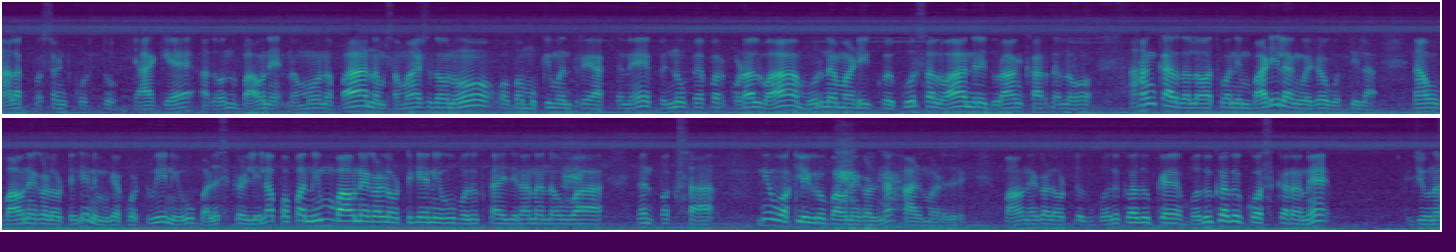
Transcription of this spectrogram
ನಾಲ್ಕು ಪರ್ಸೆಂಟ್ ಕೊಡ್ತು. ಯಾಕೆ? ಅದೊಂದು ಭಾವನೆ. ನಮ್ಮವನಪ್ಪ ನಮ್ಮ ಸಮಾಜದವನು ಒಬ್ಬ ಮುಖ್ಯಮಂತ್ರಿ ಆಗ್ತಾನೆ. ಪೆನ್ನು ಪೇಪರ್ ಕೊಡಲ್ವಾ? ಮೂರನೇ ಮಾಡಿ ಕೂರ್ಸಲ್ವಾ? ಅಂದರೆ ದುರಹಂಕಾರದಲ್ಲೋ ಅಹಂಕಾರದಲ್ಲೋ ಅಥವಾ ನಿಮ್ಮ ಬಾಡಿ ಲ್ಯಾಂಗ್ವೇಜೋ ಗೊತ್ತಿಲ್ಲ. ನಾವು ಭಾವನೆಗಳೊಟ್ಟಿಗೆ ನಿಮಗೆ ಕೊಟ್ವಿ. ನೀವು ಬಳಸ್ಕೊಳ್ಳಿಲ್ಲ. ಪಾಪ ನಿಮ್ಮ ಭಾವನೆಗಳೊಟ್ಟಿಗೆ ನೀವು ಬದುಕ್ತಾ ಇದ್ದೀರಾ, ನನ್ನ ನನ್ನ ಪಕ್ಷ ನೀವು ಒಕ್ಕಲಿಗರು ಭಾವನೆಗಳನ್ನ ಹಾಳು ಮಾಡಿದ್ರಿ. ಭಾವನೆಗಳೊಟ್ಟಿಗೆ ಬದುಕೋದಕ್ಕೆ, ಬದುಕೋದಕ್ಕೋಸ್ಕರನೇ ಜೀವನ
